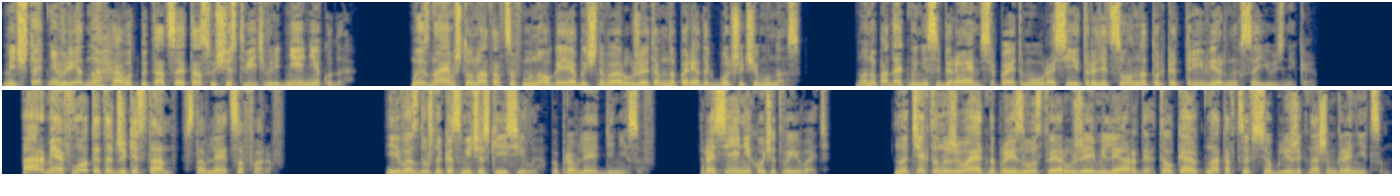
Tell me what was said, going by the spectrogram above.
Мечтать не вредно, а вот пытаться это осуществить вреднее некуда. Мы знаем, что натовцев много, и обычного оружия там на порядок больше, чем у нас. Но нападать мы не собираемся, поэтому у России традиционно только три верных союзника. «Армия, флот и Таджикистан», — вставляет Сафаров. И воздушно-космические силы, поправляет Денисов. Россия не хочет воевать. Но те, кто наживает на производстве оружия миллиарды, толкают натовцев все ближе к нашим границам.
